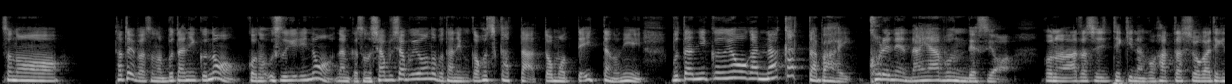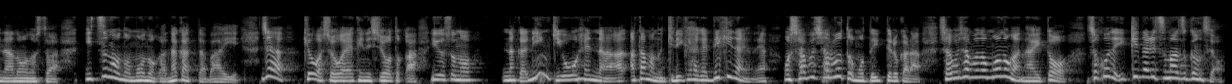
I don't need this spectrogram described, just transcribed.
その、例えばその豚肉の、この薄切りの、なんかそのしゃぶしゃぶ用の豚肉が欲しかったと思って行ったのに、豚肉用がなかった場合、これね、悩むんですよ。この私的な、こう発達障害的な脳の人は、いつものものがなかった場合、じゃあ今日は生姜焼きにしようとかいう、その、なんか臨機応変な頭の切り替えができないよね。もうしゃぶしゃぶと思って言ってるから、しゃぶしゃぶのものがないと、そこでいきなりつまずくんですよ。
